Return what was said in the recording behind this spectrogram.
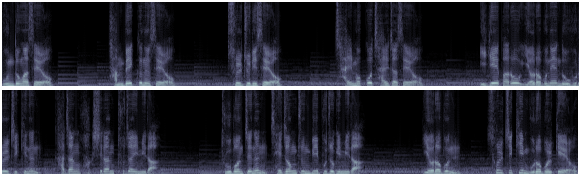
운동하세요. 담배 끊으세요. 술 줄이세요. 잘 먹고 잘 자세요. 이게 바로 여러분의 노후를 지키는 가장 확실한 투자입니다. 두 번째는 재정 준비 부족입니다. 여러분, 솔직히 물어볼게요.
